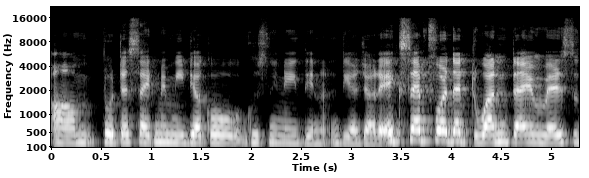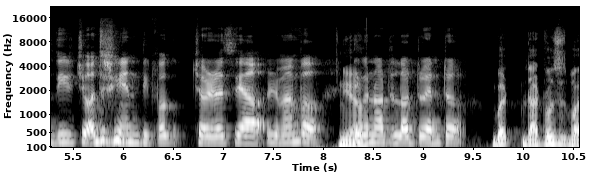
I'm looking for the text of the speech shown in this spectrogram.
प्रोटेस्ट साइट में मीडिया को घुसने नहीं देना दिया जा रहा है एक्सेप्ट फॉर दैट वन टाइम वेयर सुधीर चौधरी एंड दीपक चौरसिया रिमेंबर दे Yeah. वर नॉट अलाउड टू एंटर But that was by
